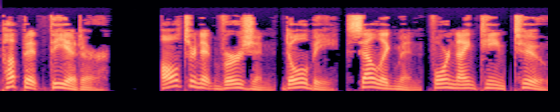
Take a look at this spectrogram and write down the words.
Puppet Theater. Alternate version Dolby, Seligman 419 2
